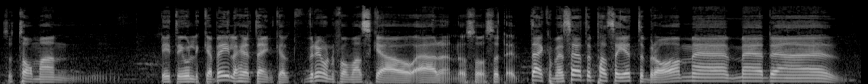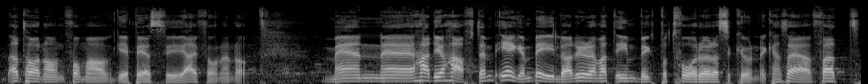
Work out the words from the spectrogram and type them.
så tar man lite olika bilar helt enkelt beroende på vad man ska och ärende och så. Så det, där kan man säga att det passar jättebra med, med eh, att ha någon form av GPS i iPhonen. Då. Men eh, hade jag haft en egen bil då hade den varit inbyggd på två röda sekunder kan jag säga. För att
